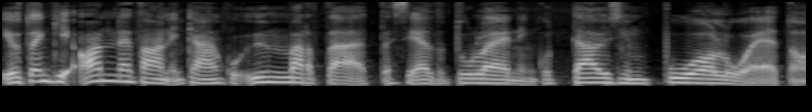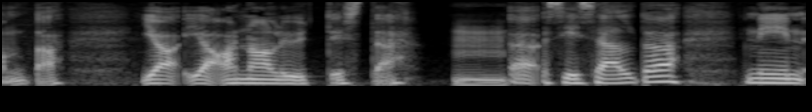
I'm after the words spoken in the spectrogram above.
jotenkin annetaan ikään kuin ymmärtää, että sieltä tulee niin kuin täysin puolueetonta ja, ja analyyttistä mm. sisältöä, niin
